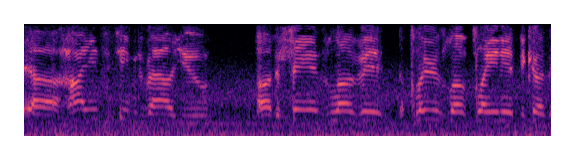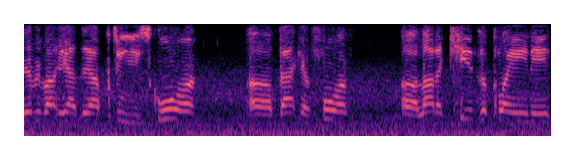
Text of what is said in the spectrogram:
uh, high entertainment value. Uh, the fans love it. The players love playing it because everybody has the opportunity to score uh, back and forth. Uh, a lot of kids are playing it.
